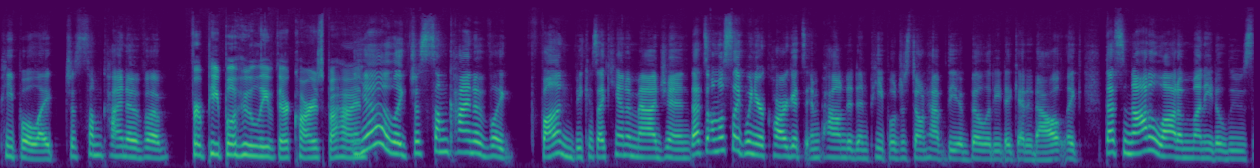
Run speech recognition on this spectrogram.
people, like just some kind of a for people who leave their cars behind yeah, like just some kind of like fund because I can't imagine that's almost like when your car gets impounded and people just don't have the ability to get it out. Like that's not a lot of money to lose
